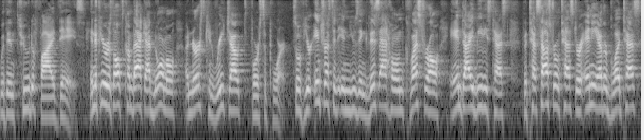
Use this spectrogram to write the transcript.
within two to five days. And if your results come back abnormal, a nurse can reach out for support. So if you're interested in using this at home cholesterol and diabetes test, the testosterone test, or any other blood test,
